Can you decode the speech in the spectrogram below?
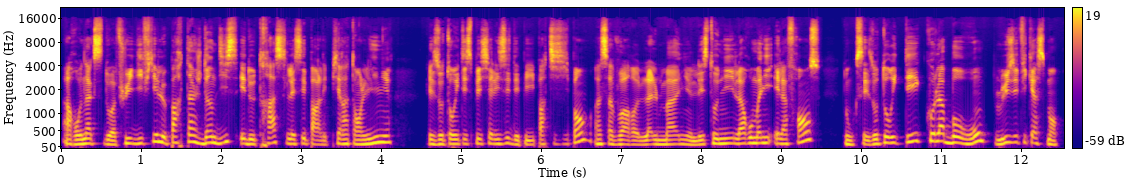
Aronax doit fluidifier le partage d'indices et de traces laissés par les pirates en ligne. Les autorités spécialisées des pays participants, à savoir l'Allemagne, l'Estonie, la Roumanie et la France, donc ces autorités collaboreront plus efficacement.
